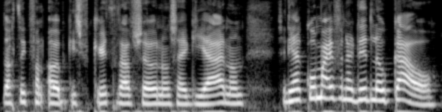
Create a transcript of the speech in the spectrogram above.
dacht ik van... Oh, heb ik iets verkeerd gedaan of zo? En dan zei ik ja. En dan zei hij... Ja, kom maar even naar dit lokaal.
